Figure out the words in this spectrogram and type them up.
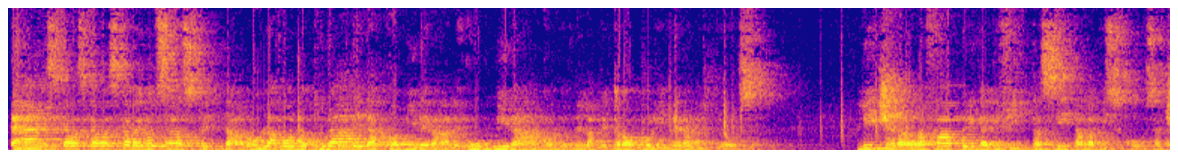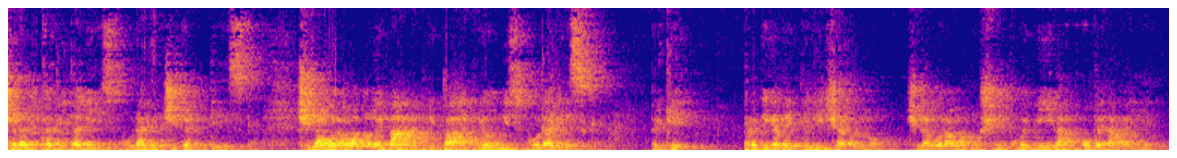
eh, scava, scava, scava e non se l'aspettava, un lago naturale d'acqua minerale, un miracolo nella metropoli meravigliosa. Lì c'era una fabbrica di fitta seta alla viscosa, c'era il capitalismo, un'area gigantesca, ci lavoravano le madri, i padri, ogni scolaresca, perché praticamente lì ci lavoravano 5.000 operaie.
